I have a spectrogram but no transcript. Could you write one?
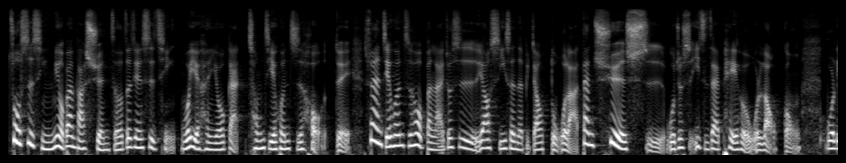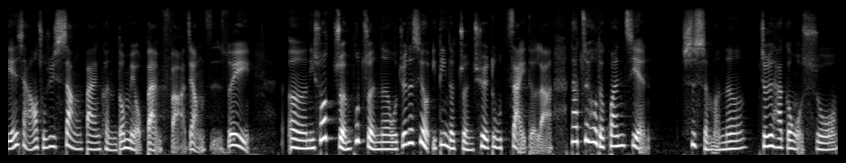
做事情没有办法选择这件事情，我也很有感。从结婚之后，对，虽然结婚之后本来就是要牺牲的比较多啦，但确实我就是一直在配合我老公，我连想要出去上班可能都没有办法这样子。所以，呃，你说准不准呢？我觉得是有一定的准确度在的啦。那最后的关键。是什么呢？就是他跟我说，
